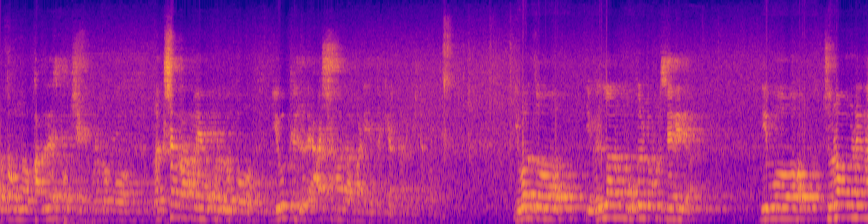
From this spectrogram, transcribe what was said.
ಮತವನ್ನು ಕಾಂಗ್ರೆಸ್ ಪಕ್ಷಕ್ಕೆ ಕೊಡಬೇಕು, ಲಕ್ಷಾರಾಮಯ್ಯ ಕೊಡಬೇಕು, ಯುವಕರಿಗೆ ಆಶೀರ್ವಾದ ಮಾಡಿ ಅಂತ ಕೇಳ್ತಾರೆ. ಇವತ್ತು ನೀವೆಲ್ಲರೂ ಮುಖಂಡರು ಸೇರಿದ್ರೆ ನೀವು ಚುನಾವಣೆನ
